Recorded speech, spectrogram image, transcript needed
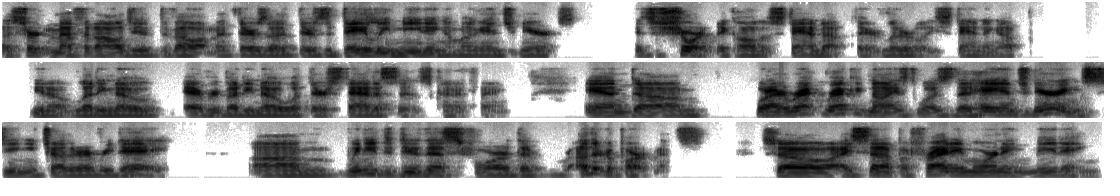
a certain methodology of development there's a there's a daily meeting among engineers. It's short. They call it a stand up. They're literally standing up you know, letting know everybody know what their status is, kind of thing. And um, what I re- recognized was that hey, engineering's seeing each other every day. Um, we need to do this for the other departments. So I set up a Friday morning meeting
